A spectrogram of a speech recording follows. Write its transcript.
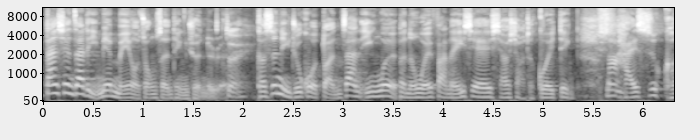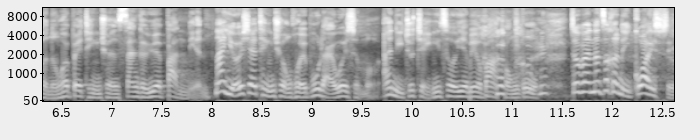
但现在里面没有终身停权的人，对。可是你如果短暂因为可能违反了一些小小的规定，那还是可能会被停权三个月、半年。那有一些停权回不来，为什么？哎，你就简易测验没有办法通过，对不对？那这个你怪谁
